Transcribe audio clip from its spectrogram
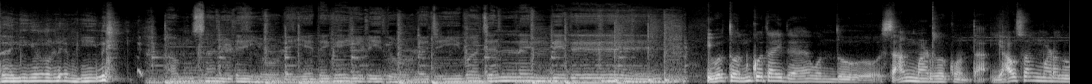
ದನಿಯೋಳೆ ಮೀನು. ಹಂಸ ನಡೆಯೋಳೆ ಎದೆಗೆ ಇಳಿದೋಳೆ, ಜೀವ ಜಲ್ಲೆಂದಿದೆ. ಇವತ್ತು ಅನ್ಕೋತಾ ಇದೆ, ಒಂದು ಸಾಂಗ್ ಮಾಡಬೇಕು ಅಂತ. ಯಾವ ಸಾಂಗ್ ಮಾಡೋದು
